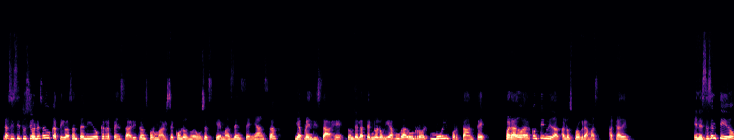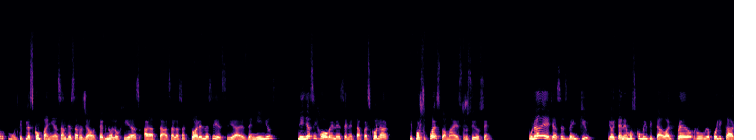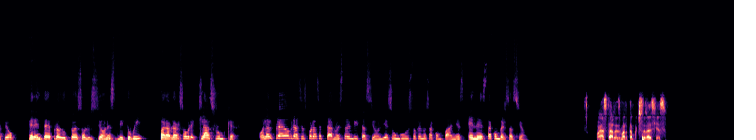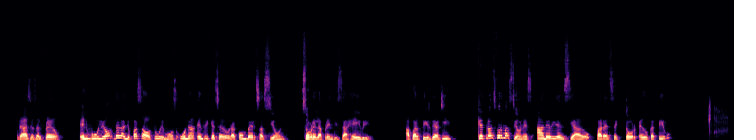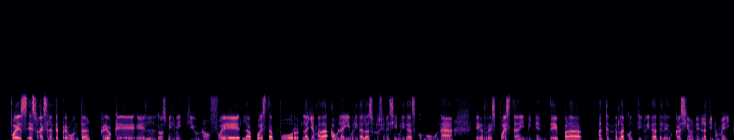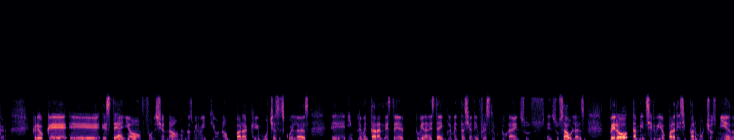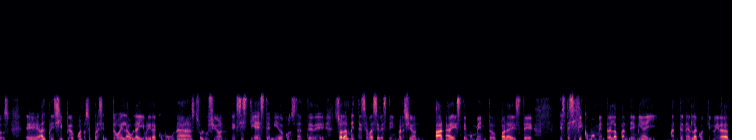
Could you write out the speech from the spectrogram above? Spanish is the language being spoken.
Las instituciones educativas han tenido que repensar y transformarse con los nuevos esquemas de enseñanza y aprendizaje, donde la tecnología ha jugado un rol muy importante para dar continuidad a los programas académicos. En este sentido, múltiples compañías han desarrollado tecnologías adaptadas a las actuales necesidades de niños, niñas y jóvenes en etapa escolar y, por supuesto, a maestros y docentes. Una de ellas es BenQ y hoy tenemos como invitado a Alfredo Rubio Policarpio, gerente de producto de soluciones B2B, para hablar sobre Classroom Care. Hola Alfredo, gracias por aceptar nuestra invitación y es un gusto que nos acompañes en esta conversación. Buenas tardes, Marta, muchas gracias. Gracias, Alfredo. En julio del año pasado tuvimos una enriquecedora conversación sobre el aprendizaje híbrido. A partir de allí, ¿qué transformaciones han evidenciado para el sector educativo? Pues es una excelente pregunta. Creo que el 2021 fue la apuesta por la llamada aula híbrida, las soluciones híbridas como una eh, respuesta inminente para mantener la continuidad de la educación en Latinoamérica. Creo que eh, este año funcionó, en 2021, para que muchas escuelas eh, implementaran este, tuvieran esta implementación de infraestructura en sus, en sus aulas, pero también sirvió para disipar muchos miedos. Eh, al principio, cuando se presentó el aula híbrida como una solución, existía este miedo constante de solamente se va a hacer esta inversión para este momento, para este específico momento de la pandemia y mantener la continuidad,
